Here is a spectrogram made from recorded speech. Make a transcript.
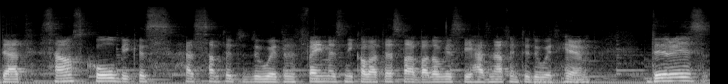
that sounds cool because has something to do with the famous Nikola Tesla, but obviously has nothing to do with him, there is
